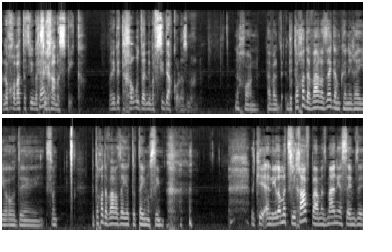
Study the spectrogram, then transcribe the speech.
אני לא חווה את עצמי כן. מצליחה מספיק. אני בתחרות ואני מפסידה כל הזמן. נכון, אבל בתוך הדבר הזה גם כנראה יהיה עוד... אה, זאת אומרת, בתוך הדבר הזה יהיו תתי נושאים. כי אני לא מצליחה אף פעם, אז מה אני אעשה עם זה?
